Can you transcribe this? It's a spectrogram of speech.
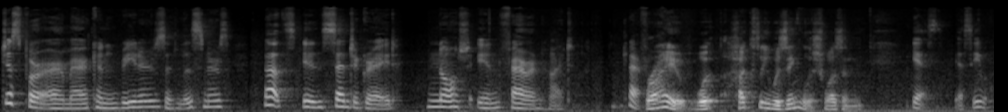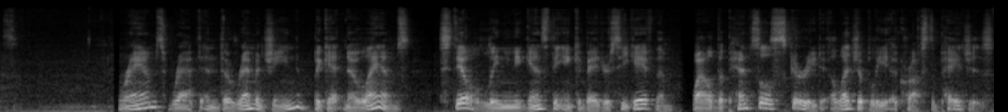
Just for our American readers and listeners, that's in centigrade, not in Fahrenheit. Right. Huxley was English, wasn't he? Yes, yes, he was. Rams wrapped in thermogene beget no lambs, still leaning against the incubators he gave them, while the pencils scurried illegibly across the pages.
